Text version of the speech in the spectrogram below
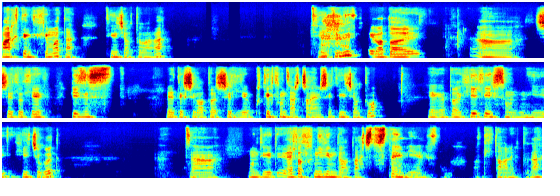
маркетинг гэх юм уу та тэгж явдаг байгаа. Тэрнээс яг одоо жишээлбэл яг бизнес байдаг шиг одоо жишээл яг бүтээгдэхүүн зарж байгаа юм шиг тэгж явдаг. Яг одоо хийлгийн гэсэн үнд нь хийж өгөөд за мөн тэгээд аль болох нийгэмд одоо ач тустай юм хийя гэсэн бодолтойгоор явдаг аа.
